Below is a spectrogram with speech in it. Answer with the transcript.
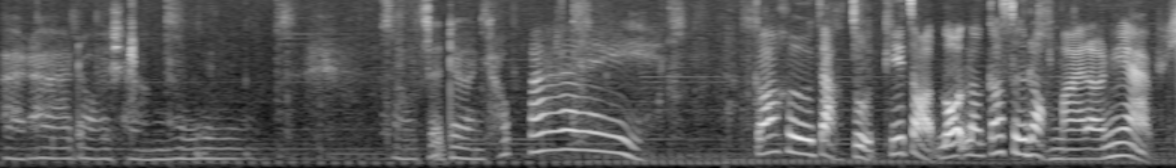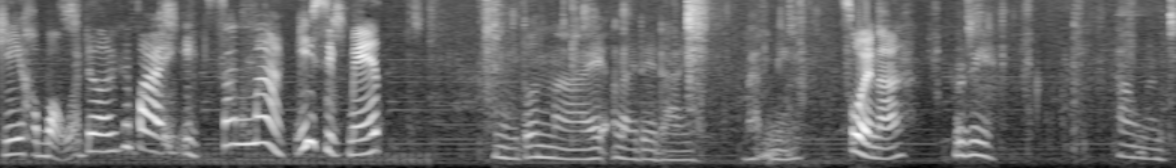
พระธาตุดอยช้างงูเราจะเดินเข้าไป ก็คือจากจุดที่จอดรถแล้วก็ซื้อดอกไม้แล้วเนี่ย พี่เขาบอกว่าเดินขึ้นไปอีกสั้นมาก 20 เมตร มีต้นไม้อะไรใด ๆ แบบนี้ สวยนะ ดูดิทางมันไป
